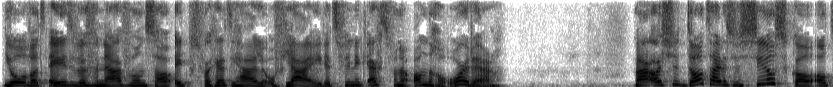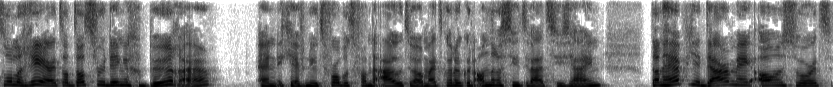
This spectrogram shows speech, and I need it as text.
joh, wat eten we vanavond? Zal ik spaghetti halen of jij? Dat vind ik echt van een andere orde. Maar als je dat tijdens een sales call al tolereert dat dat soort dingen gebeuren. En ik geef nu het voorbeeld van de auto, maar het kan ook een andere situatie zijn. Dan heb je daarmee al een soort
